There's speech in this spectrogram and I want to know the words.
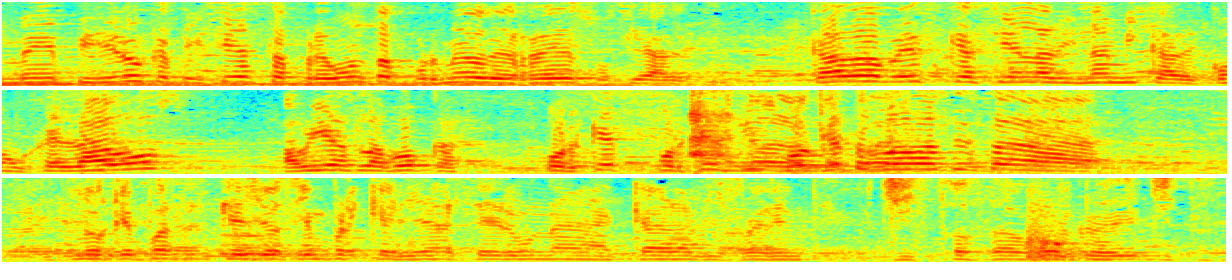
Me pidieron que te hiciera esta pregunta por medio de redes sociales. Cada vez que hacían la dinámica de congelados, abrías la boca. ¿Por qué, por qué, Ah, sí, no, por qué tomabas pasa- esa...? Lo que pasa es que yo siempre quería hacer una cara diferente, chistosa, o chistosa,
